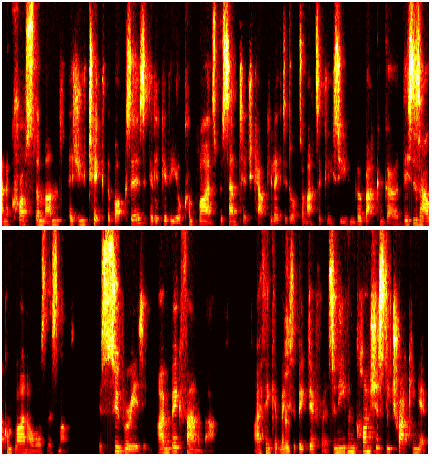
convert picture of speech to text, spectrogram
And across the month, as you tick the boxes, it'll give you your compliance percentage calculated automatically. So you can go back and go, this is how compliant I was this month. It's super easy. I'm a big fan of that. I think it makes a big difference. And even consciously tracking it,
